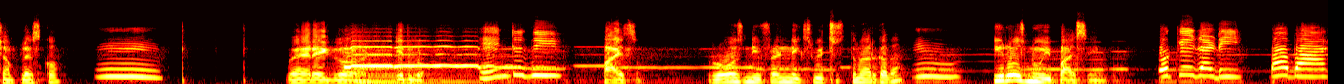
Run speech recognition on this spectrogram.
చంపలేసుకో. వెరీ గుడ్ ఇదిగో. ఏంటది? పాయసం. రోజు నీ ఫ్రెండ్ నీకు స్వీట్స్ ఇస్తున్నారు కదా. ఈ రోజు నువ్వు ఈ పాయసం. Okay daddy. Bye bye.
